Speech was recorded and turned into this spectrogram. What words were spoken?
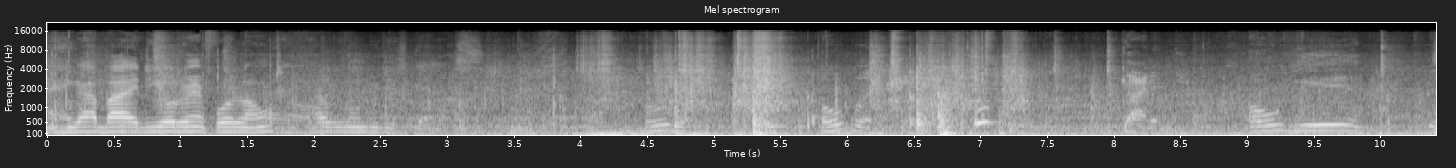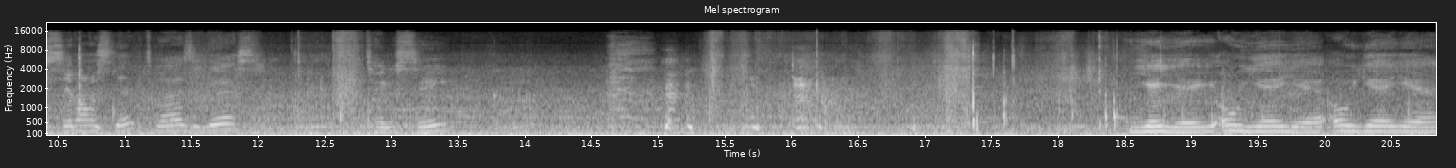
I ain't gotta buy deodorant for a long time. How we gonna do this, guys? Boy. Oh boy. Got it. Oh yeah. Just sit on the steps, guys, I guess. Take a seat. Yeah, yeah, oh yeah, yeah, oh yeah, yeah.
